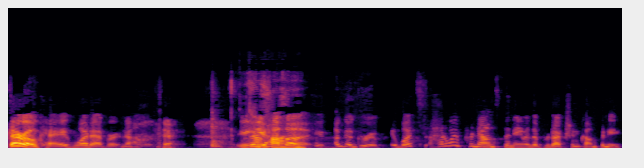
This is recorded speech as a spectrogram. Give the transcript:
They're okay. Whatever. No, They're you have a, a good group. What's how do I pronounce the name of the production company?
